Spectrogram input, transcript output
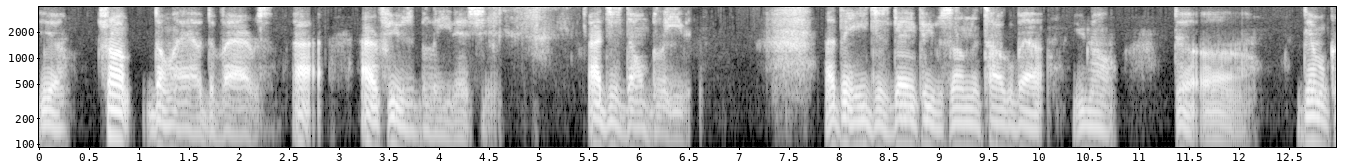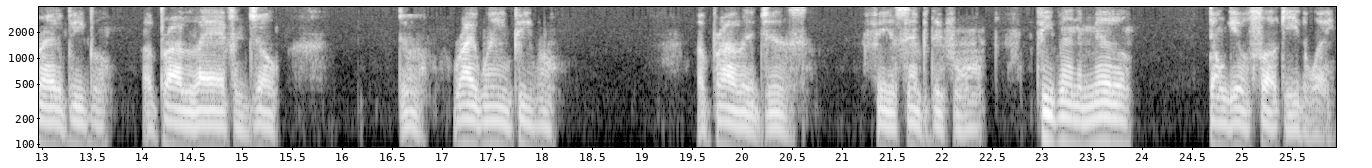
yeah, Trump don't have the virus. I I refuse to believe that shit. I just don't believe it. I think he just gave people something to talk about. You know, the uh, Democratic people are probably laugh and joke. The right wing people are probably just feel sympathy for him. People in the middle don't give a fuck either way.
